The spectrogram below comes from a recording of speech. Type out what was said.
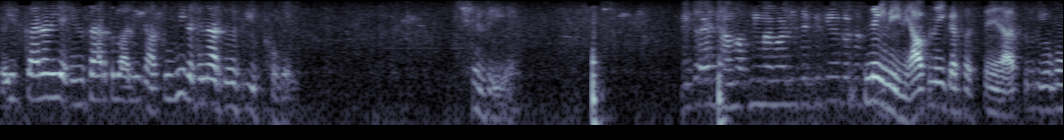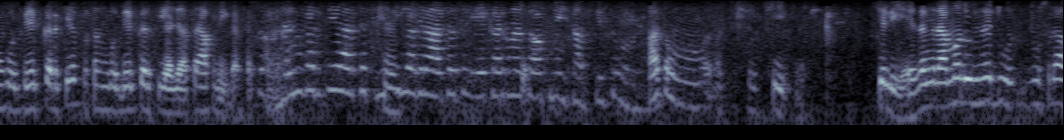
तो इस कारण ये हिंसार्थ वाली धातु भी रचनार्थ में प्रयुक्त हो गई। चलिए। तो नहीं नहीं नहीं आप नहीं कर सकते हैं। आप लोगों को देख करके प्रसंग को देख कर किया जाता है आप नहीं कर सकते तो हाँ तो ठीक है। चलिए रंगरामानुज ने दू, दूसरा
